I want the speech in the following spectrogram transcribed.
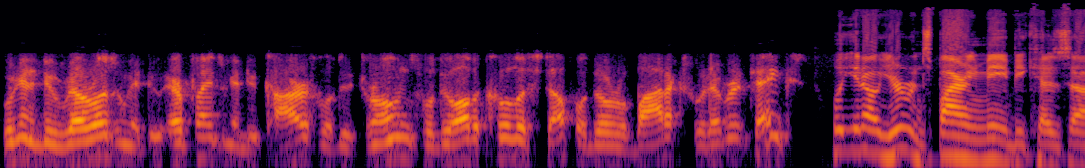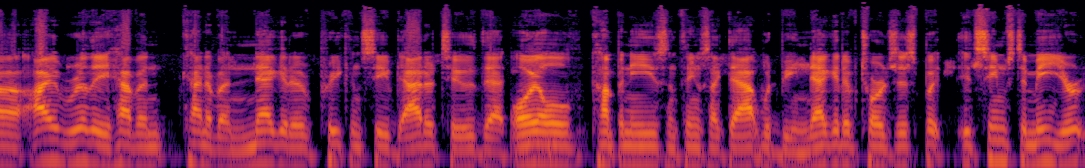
we're going to do railroads, we're going to do airplanes, we're going to do cars, we'll do drones, we'll do all the coolest stuff, we'll do robotics, whatever it takes. Well, you know, you're inspiring me because uh, I really have a kind of a negative preconceived attitude that oil companies and things like that would be negative towards this. But it seems to me you're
